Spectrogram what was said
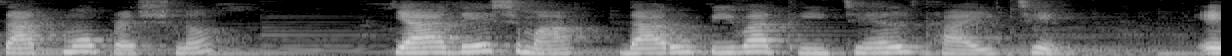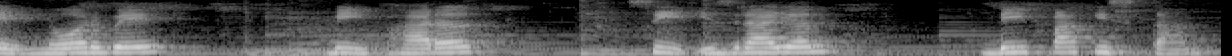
સાતમો પ્રશ્ન, કયા દેશમાં દારૂ પીવાથી જેલ થાય છે? A Norway, B Bharat, C Israel, D Pakistan.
